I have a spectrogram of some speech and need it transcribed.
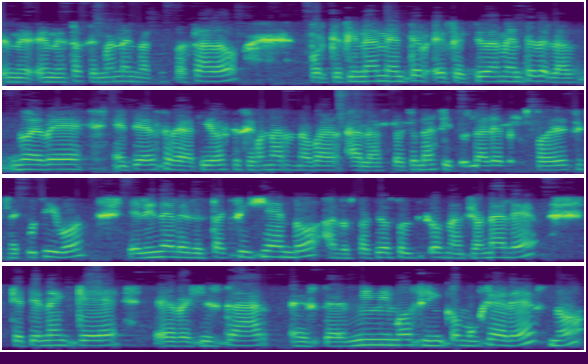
en, en esta semana, el martes pasado, porque finalmente, efectivamente, de las nueve entidades federativas que se van a renovar a las personas titulares de los poderes ejecutivos, el INE les está exigiendo a los partidos políticos nacionales que tienen que eh, registrar este mínimo cinco mujeres, ¿no?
